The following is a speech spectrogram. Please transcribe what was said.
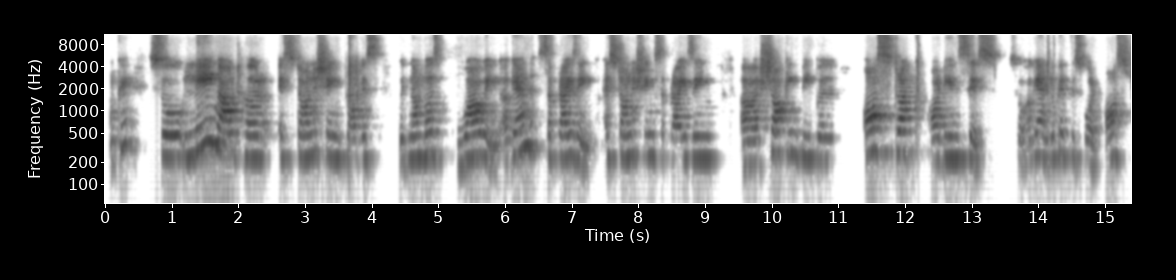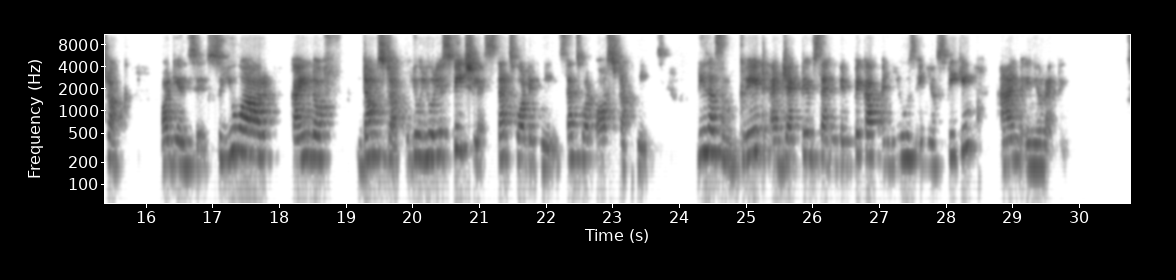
Okay, so laying out her astonishing prowess with numbers wowing. Again surprising. Astonishing surprising uh, shocking people. Awestruck audiences. So again look at this word awestruck audiences. So you are kind of dumbstruck you, you're, you're speechless that's what it means that's what awestruck means these are some great adjectives that you can pick up and use in your speaking and in your writing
